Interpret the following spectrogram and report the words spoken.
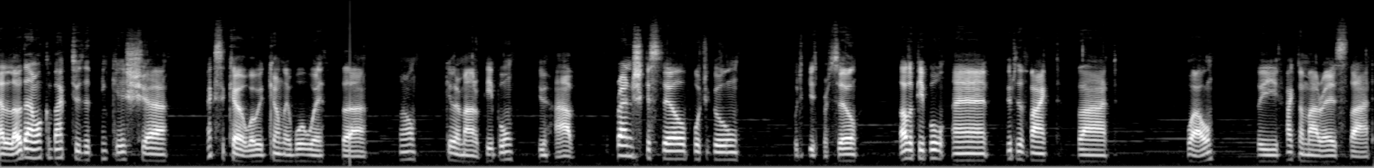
Hello there, and welcome back to the pinkish uh, Mexico, where we currently war with, uh, well, given amount of people. You have French, Castile, Portugal, Portuguese, Brazil, other people, and due to the fact that, well, the fact of the matter is that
